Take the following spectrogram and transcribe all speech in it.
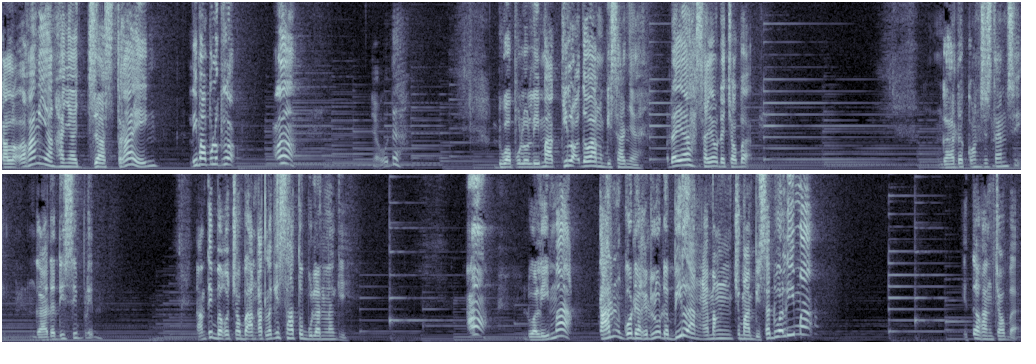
Kalau orang yang hanya just trying, 50 kilo. Oh, Ya udah. 25 kilo doang bisanya. Udah ya, saya udah coba. Nggak ada konsistensi, nggak ada disiplin. Nanti baru coba angkat lagi satu bulan lagi. Oh, 25. Kan gue dari dulu udah bilang emang cuma bisa 25. Itu orang coba.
